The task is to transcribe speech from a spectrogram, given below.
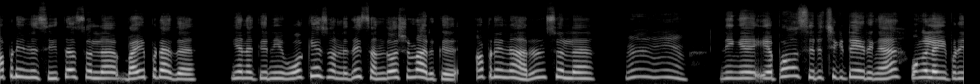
அப்படின்னு சீதா சொல்ல, பயப்படாத. எனக்கு நீ ஓகே சொன்னதே சந்தோஷமா இருக்கு. அப்படின்னு அருண் சொல்ல, ம் நீங்க எப்பவும் சிரிச்சுக்கிட்டே இருங்க. உங்கள இப்படி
